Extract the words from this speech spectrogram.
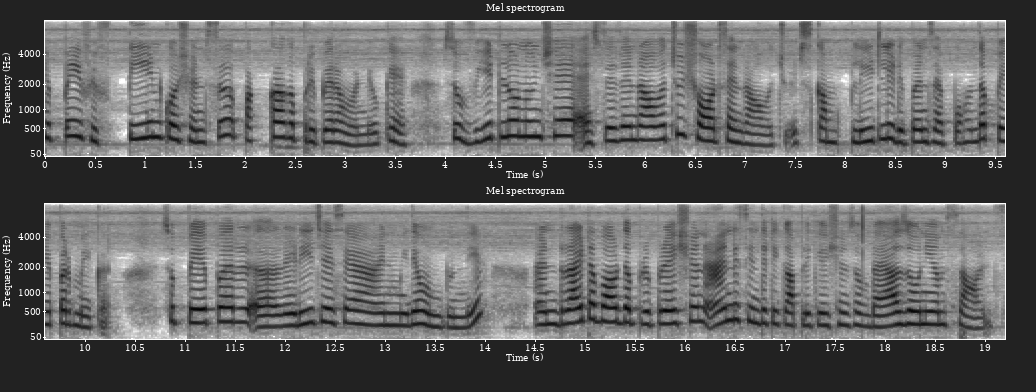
చెప్పే ఈ ఫిఫ్టీన్ క్వశ్చన్స్ పక్కాగా ప్రిపేర్ అవ్వండి ఓకే? సో వీటిలో నుంచే ఎస్సేస్ అని రావచ్చు షార్ట్స్ అని రావచ్చు. It's completely depends upon the paper maker so paper ready చేసే ఆయన మీదే ఉంటుంది. And write about the preparation and synthetic applications of diazonium salts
